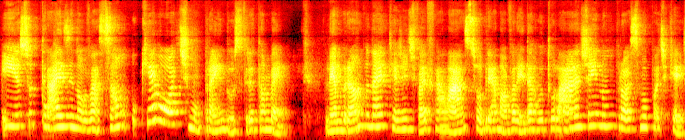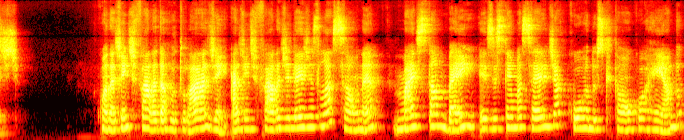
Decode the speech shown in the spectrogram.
e isso traz inovação, o que é ótimo para a indústria também. Lembrando, né, que a gente vai falar sobre a nova lei da rotulagem num próximo podcast. Quando a gente fala da rotulagem, a gente fala de legislação, né? Mas também existem uma série de acordos que estão ocorrendo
